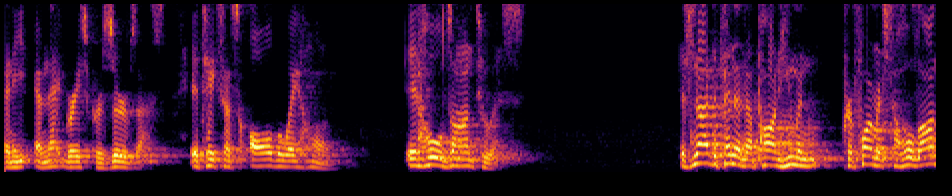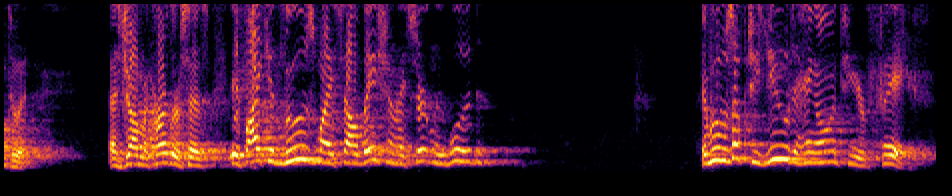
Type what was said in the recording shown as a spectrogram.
and, he, and that grace preserves us. It takes us all the way home. It holds on to us. It's not dependent upon human performance to hold on to it. As John MacArthur says, if I could lose my salvation, I certainly would. If it was up to you to hang on to your faith,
